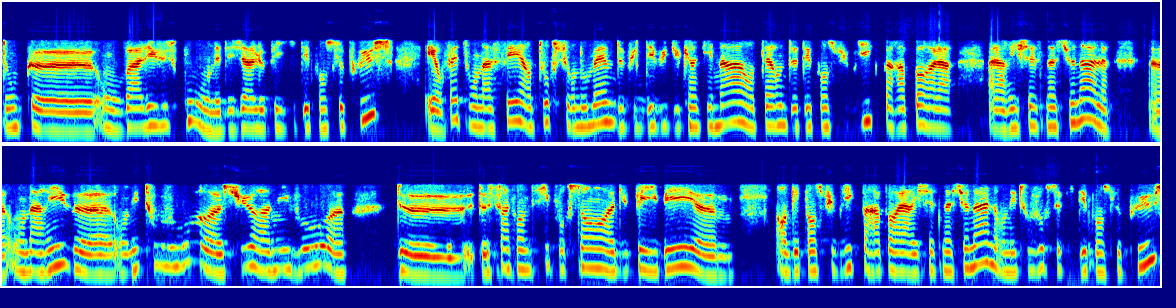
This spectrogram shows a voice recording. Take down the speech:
donc, on va aller jusqu'où? On est déjà le pays qui dépense le plus. Et en fait, on a fait un tour sur nous-mêmes depuis le début du quinquennat en termes de dépenses publiques par rapport à la, à la richesse nationale. on arrive, on est toujours euh, sur un niveau euh, de, de 56% du PIB euh, en dépenses publiques par rapport à la richesse nationale. On est toujours ceux qui dépensent le plus.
